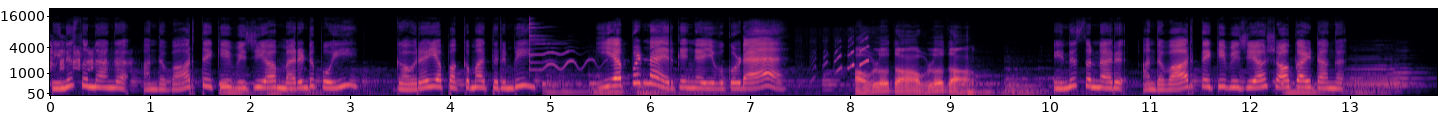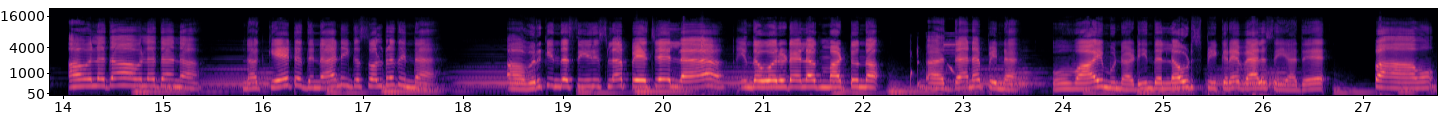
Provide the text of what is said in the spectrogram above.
இன்னும் சொன்னாங்க. அந்த வார்த்தைக்கு விஜயா மிரண்டு போய் கௌரையா பக்கமா திரும்பி எப்படிண்ணா இருக்கீங்க இவ கூட? அவ்வளோதான் அவ்வளோதான். இன்னும் சொன்னாரு. அந்த வார்த்தைக்கு விஜயா ஷாக் ஆயிட்டாங்க. அவ்வளவுதான் அவ்வளவுதானா நான் கேட்டதுன்னா நீங்க சொல்றது என்ன? அவருக்கு இந்த சீரீஸ்ல பேச்சே இல்ல. இந்த ஒரு டைலாக் மட்டும்தான். அதானே பின்ன. உன் வாய் முன்னாடி இந்த லவுட் ஸ்பீக்கரே வேலை செய்யாது. பாவம்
